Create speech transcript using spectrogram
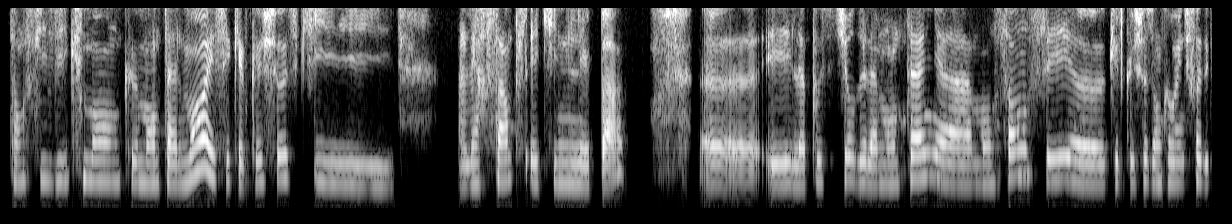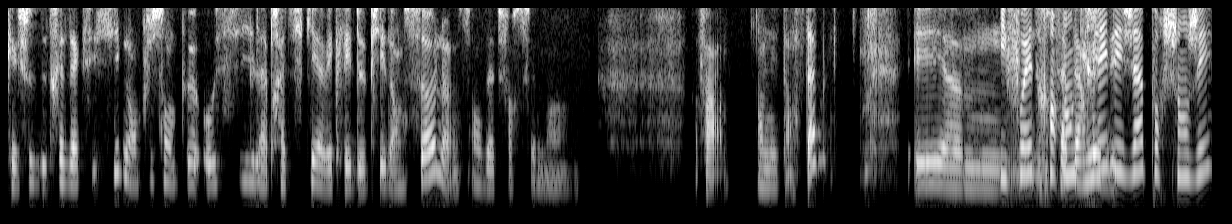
tant physiquement que mentalement, et c'est quelque chose qui a l'air simple et qui ne l'est pas. Euh, et la posture de la montagne, à mon sens, c'est euh, quelque chose, encore une fois, de quelque chose de très accessible. En plus, on peut aussi la pratiquer avec les deux pieds dans le sol, sans être forcément, enfin, en étant stable. Et euh, Il faut être ancré de- déjà pour changer?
